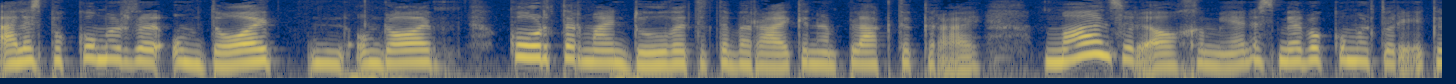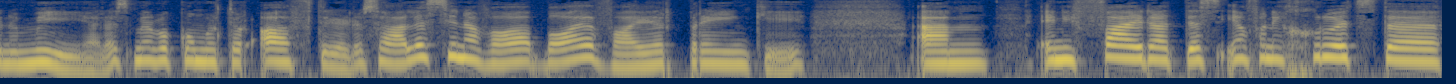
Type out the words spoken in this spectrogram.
hulle is bekommerd om daai om daai korttermyn doelwitte te bereik en in plek te kry. Mans oor die algemeen is meer bekommerd oor die ekonomie. Hulle is meer bekommerd oor aftrede. So hulle sien 'n baie wyeer prentjie. Um en die feit dat dis een van die grootste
